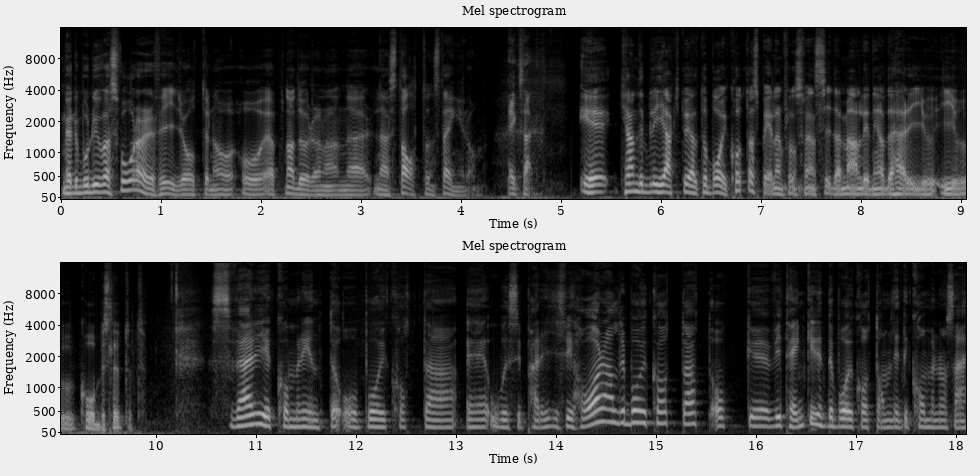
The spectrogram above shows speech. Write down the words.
Men det borde ju vara svårare för idrotten att, att öppna dörrarna när, när staten stänger dem. Exakt. Kan det bli aktuellt att bojkotta spelen från svensk sida med anledning av det här IOK-beslutet? Sverige kommer inte att bojkotta eh, OS i Paris. Vi har aldrig bojkottat och eh, vi tänker inte bojkotta om det inte kommer någon sån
